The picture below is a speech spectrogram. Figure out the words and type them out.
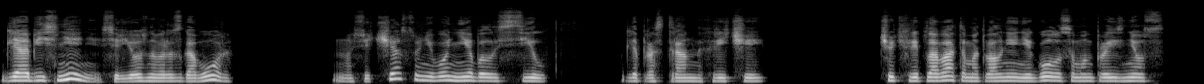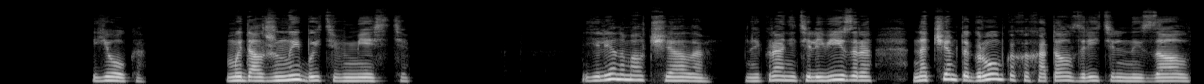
для объяснения, серьезного разговора. Но сейчас у него не было сил для пространных речей. Чуть хрипловатым от волнения голосом он произнес «Елка, мы должны быть вместе». Елена молчала. На экране телевизора над чем-то громко хохотал зрительный зал.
